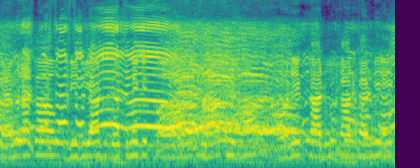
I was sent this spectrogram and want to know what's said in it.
कैमरा का डीवीआर बेचने की फिराक में था और एक कार्ड कार कार करनी एक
